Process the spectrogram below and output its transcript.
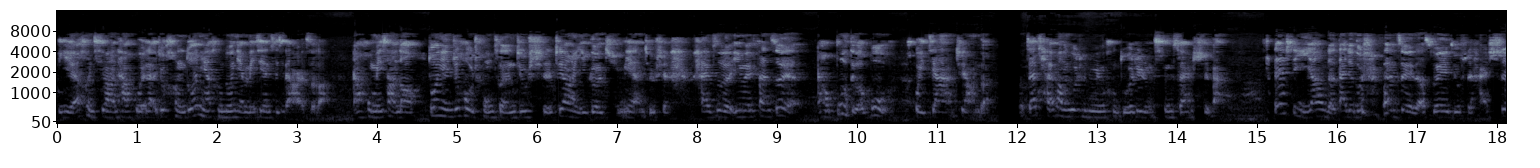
也很希望他回来，就很多年很多年没见自己的儿子了。然后没想到多年之后重逢，就是这样一个局面，就是孩子因为犯罪，然后不得不回家这样的。在采访的过程中有很多这种心酸事吧，但是一样的，大家都是犯罪的，所以就是还是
